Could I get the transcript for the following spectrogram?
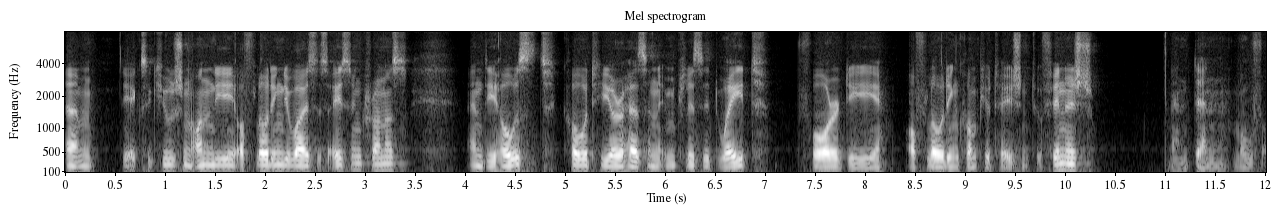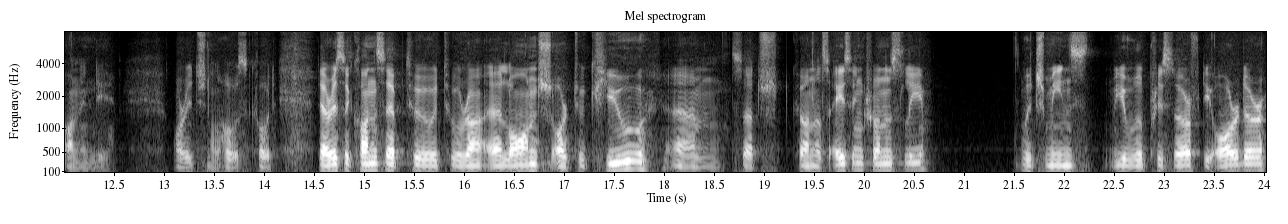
Um, the execution on the offloading device is asynchronous. And the host code here has an implicit wait for the offloading computation to finish and then move on in the original host code. There is a concept to, to uh, launch or to queue um, such kernels asynchronously which means you will preserve the order,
